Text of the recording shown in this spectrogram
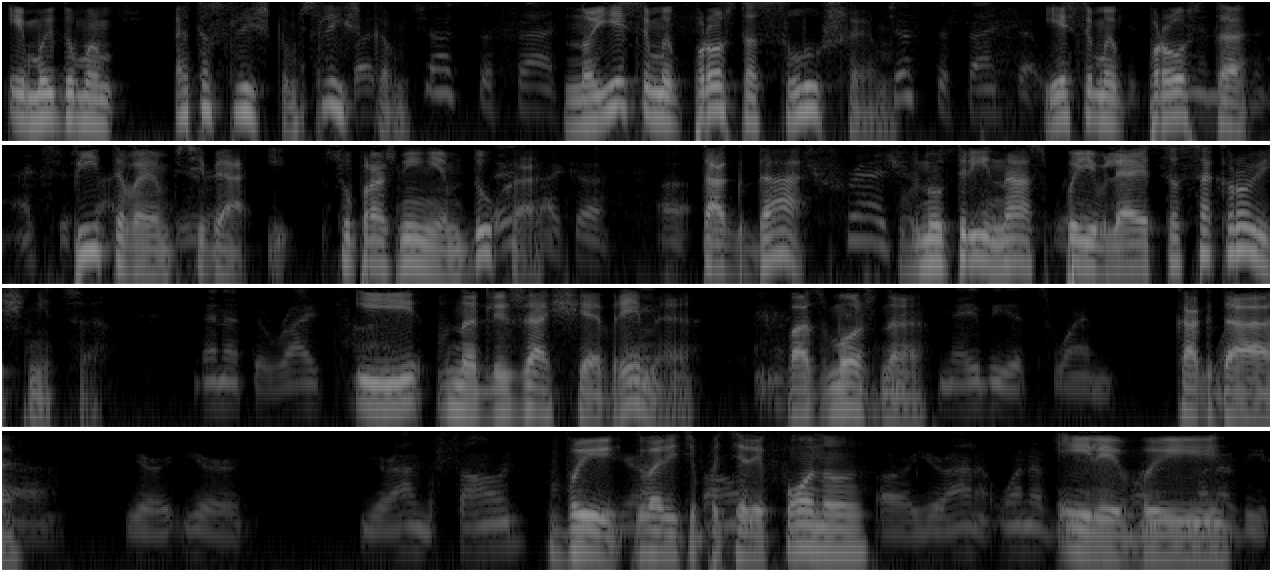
и мы думаем, это слишком, слишком. Но если мы просто слушаем, если мы просто впитываем в себя с упражнением духа, тогда внутри нас появляется сокровищница. И в надлежащее время, возможно, когда вы говорите по телефону, или вы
